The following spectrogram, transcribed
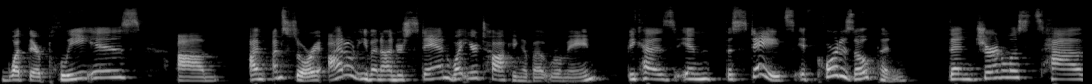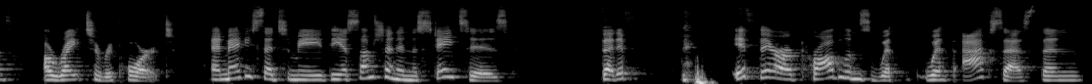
what their plea is. Um, I'm, I'm sorry. I don't even understand what you're talking about, Romayne, because in the States, if court is open, then journalists have a right to report. And Maggie said to me, the assumption in the States is that if, if there are problems with, with access, then,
